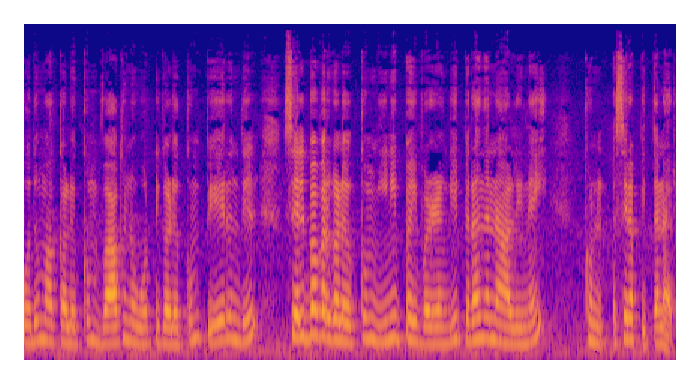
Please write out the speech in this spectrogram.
பொதுமக்களுக்கும் வாகன ஓட்டிகளுக்கும் பேருந்தில் செல்பவர்களுக்கும் இனிப்பை வழங்கி பிறந்த நாளினை கொண் சிறப்பித்தனர்.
